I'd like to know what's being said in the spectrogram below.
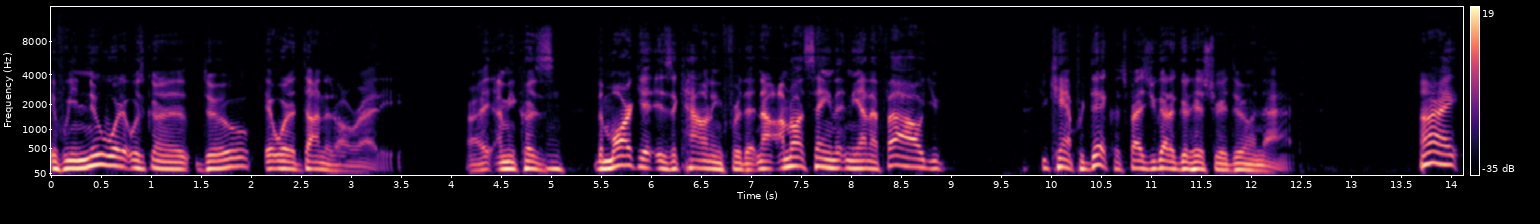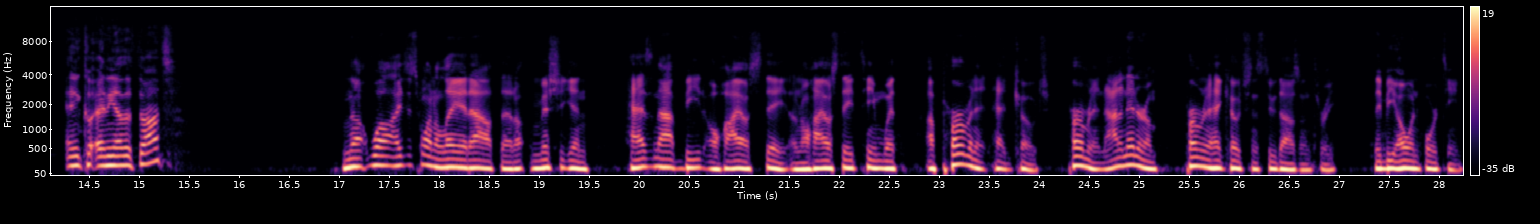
If we knew what it was going to do, it would have done it already. Right? I mean, because the market is accounting for that. Now, I'm not saying that in the NFL you you can't predict because Fez, you got a good history of doing that. All right. Any any other thoughts? No, well, I just want to lay it out that uh, Michigan has not beat Ohio State, an Ohio State team with a permanent head coach, permanent, not an interim, permanent head coach since 2003. They'd be 0 and 14.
